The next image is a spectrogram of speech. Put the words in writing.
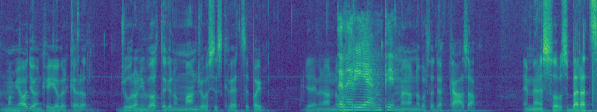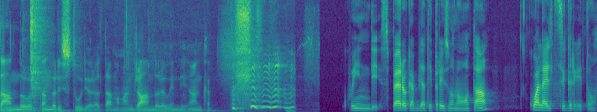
Ma mi odio anche io perché giuro ogni volta che non mangio queste schifezze e poi ieri me l'hanno, Te ne riempi. me l'hanno portate a casa e me ne sto sbarazzando portandole in studio in realtà, ma mangiandole quindi anche. Quindi spero che abbiate preso nota. Qual è il segreto?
